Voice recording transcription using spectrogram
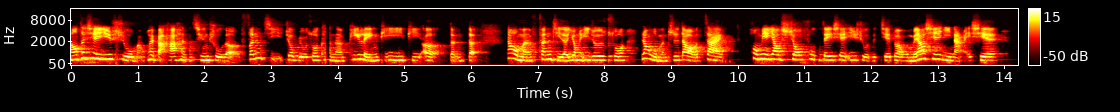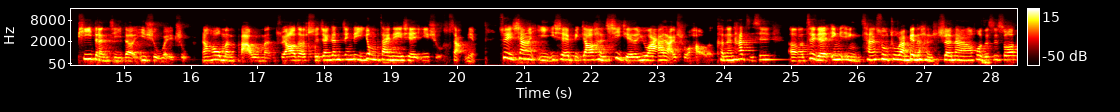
然后这些 issue 我们会把它很清楚的分级，就比如说可能 P 零、P 一、P 二等等。那我们分级的用意就是说，让我们知道在后面要修复这些 issue 的阶段，我们要先以哪一些 P 等级的 issue 为主，然后我们把我们主要的时间跟精力用在那些 issue 上面。所以，像以一些比较很细节的 UI 来说好了，可能它只是呃这里的阴影参数突然变得很深啊，或者是说，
